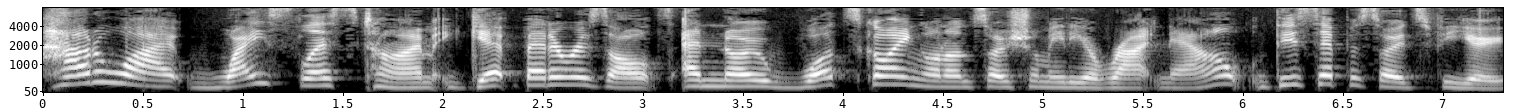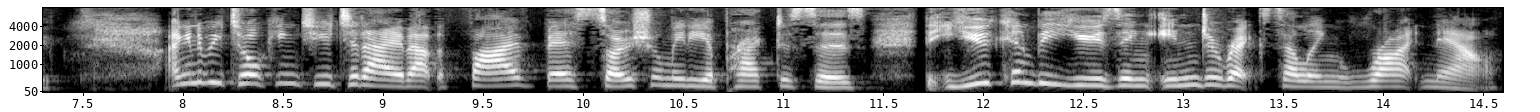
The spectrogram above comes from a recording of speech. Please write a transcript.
How do I waste less time, get better results, and know what's going on on social media right now? This episode's for you. I'm going to be talking to you today about the five best social media practices that you can be using in direct selling right now,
